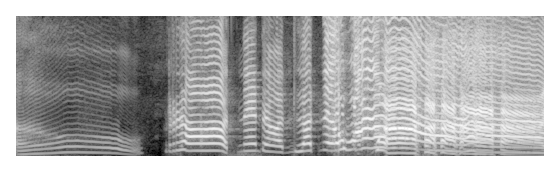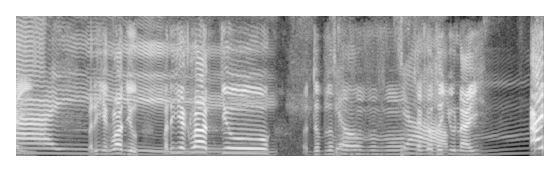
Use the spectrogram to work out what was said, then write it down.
โอ้รอดแน่นอนรอดแน่ว้าายยบัดนี้ยังรอดอยู่บัดนี้ยังรอดอยู่จมใช้ก็เธออยู่ไหนไอ้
